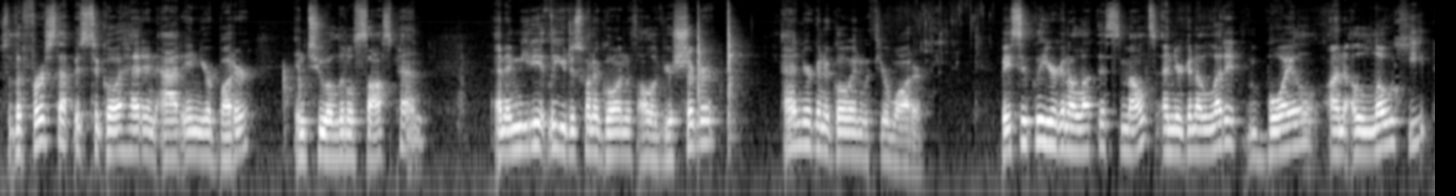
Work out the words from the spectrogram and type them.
So the first step is to go ahead and add in your butter into a little saucepan, and immediately you just want to go in with all of your sugar, and you're going to go in with your water. Basically, you're going to let this melt, and you're going to let it boil on a low heat,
